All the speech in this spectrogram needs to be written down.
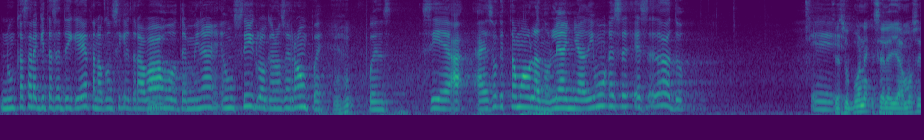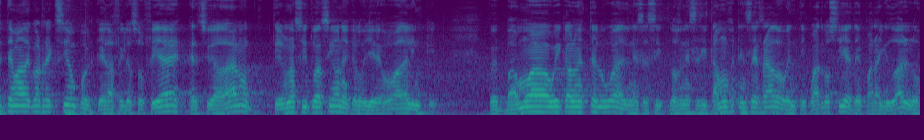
nunca se le quita esa etiqueta, no consigue trabajo, termina en un ciclo que no se rompe. Pues si a, a eso que estamos hablando le añadimos ese, ese dato, eh, Se supone, se le llamó sistema de corrección porque la filosofía es el ciudadano tiene unas situaciones que lo llevó a delinquir. Pues vamos a ubicarlo en este lugar, necesi- los necesitamos encerrados 24/7 para ayudarlos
